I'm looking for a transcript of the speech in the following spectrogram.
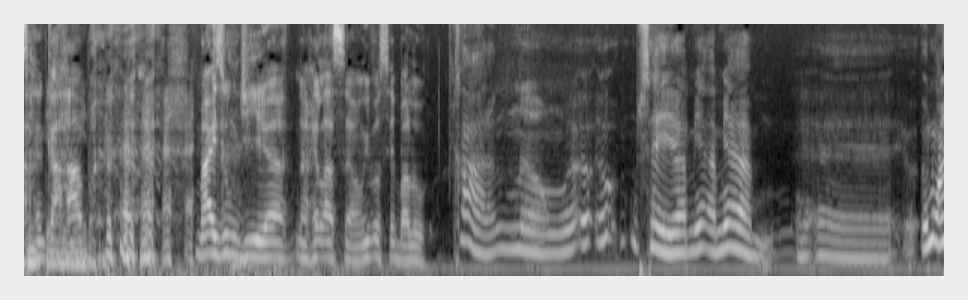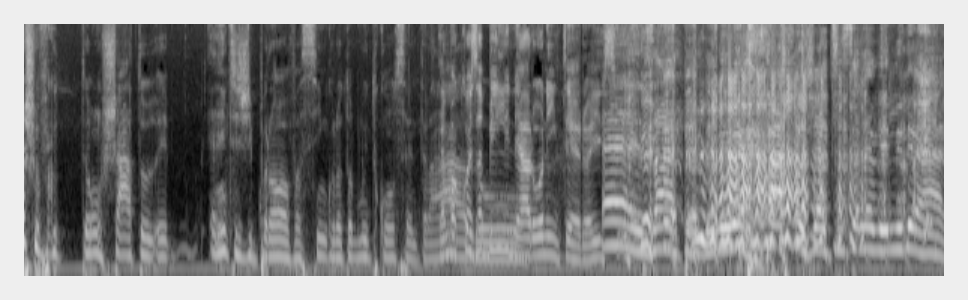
Arranca rabo. Mais um dia na relação. E você, Balu? Cara, não. Eu, eu não sei. A minha. A minha é, é eu não acho que eu fico tão chato antes de prova, assim, quando eu tô muito concentrado. É uma coisa bem linear o ano inteiro, é isso? É, exato. É bem linear. Já disse, ela é bem linear.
